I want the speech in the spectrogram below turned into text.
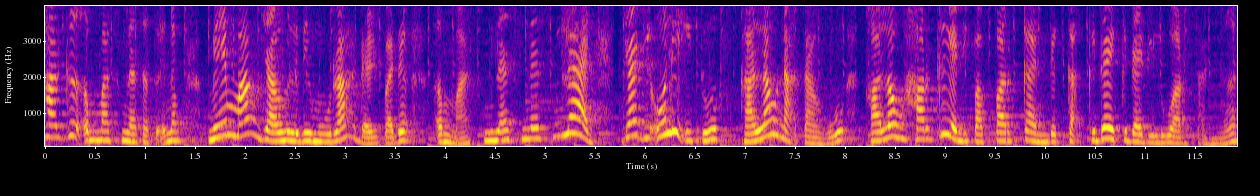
harga emas 916 memang jauh lebih murah daripada emas 999. Jadi oleh itu, kalau nak tahu, kalau harga yang dipaparkan dekat kedai-kedai di luar sana,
